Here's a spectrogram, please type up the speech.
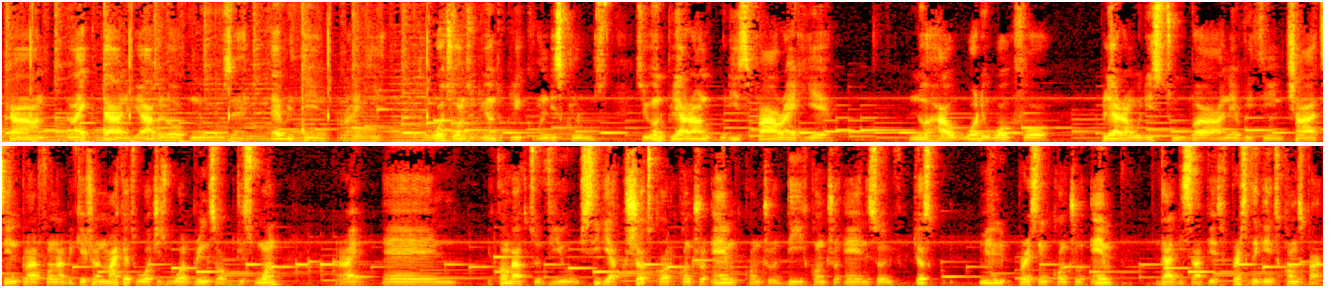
account like that. You have a lot of news and everything right here. So what you want to do you want to click on this close. So you want to play around with this file right here. Know how what it work for. Play around with this toolbar and everything. Charting platform navigation. Market watch is what brings up this one. All right and you come back to view. See the shortcut control m control d control n. So just merely pressing control m that disappears. Press it again it comes back.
